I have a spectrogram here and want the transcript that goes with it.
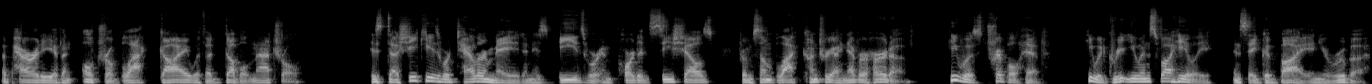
a parody of an ultra black guy with a double natural. His dashikis were tailor made and his beads were imported seashells from some black country I never heard of. He was triple hip. He would greet you in Swahili and say goodbye in Yoruba.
